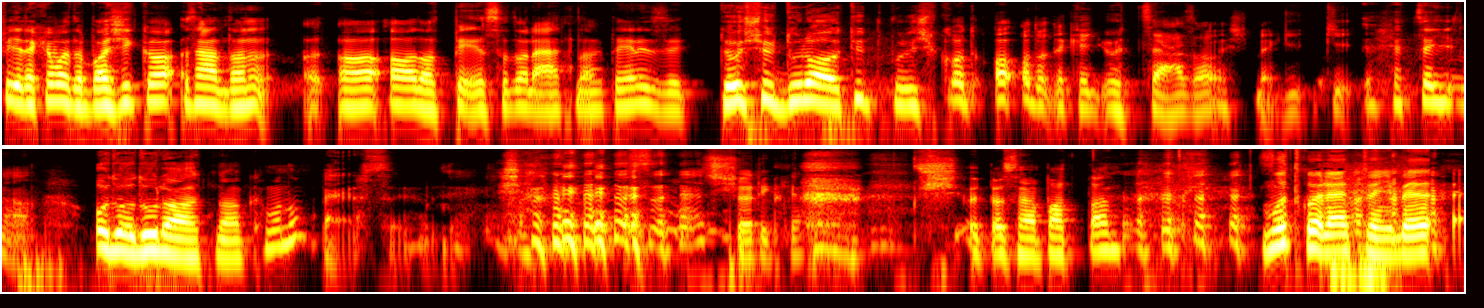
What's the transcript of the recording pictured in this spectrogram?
Fél, nekem volt a bazsika, az állandóan a- a- adott pénzt a Donátnak, de én ez egy tősök Donát, itt van, és ad- adott neki egy 500 és meg ki. És egyszer így oda a Donátnak. Mondom, persze. ez sörike. Öt percen pattan. Múltkor láttam be,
